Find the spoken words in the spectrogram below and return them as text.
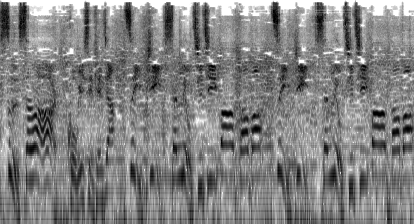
四三二二或微信添加 zg 三六七七八八八 zg 三六七七八八八。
